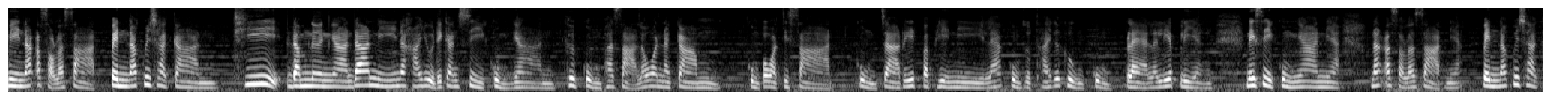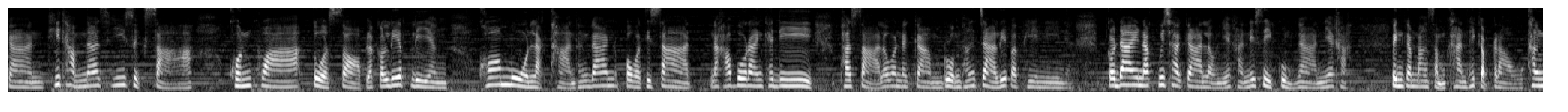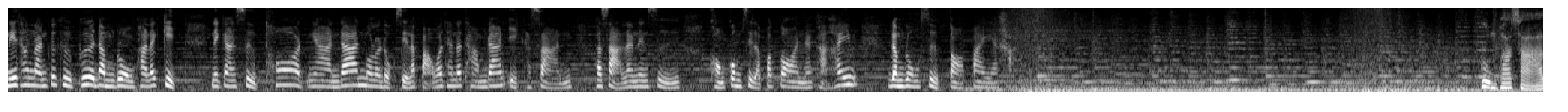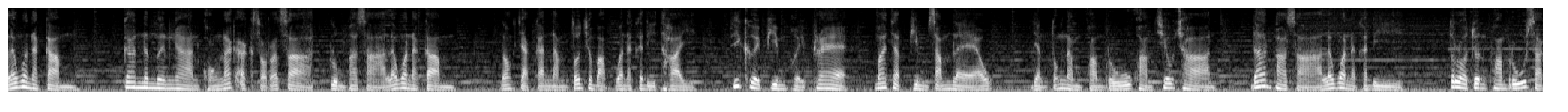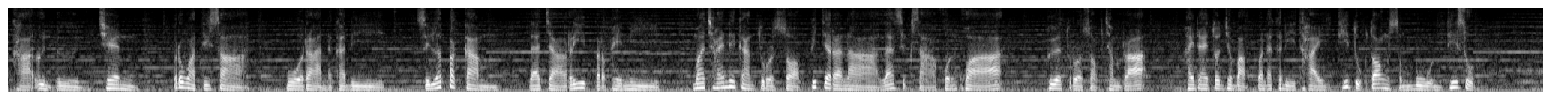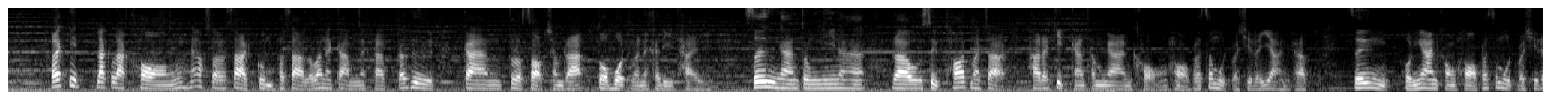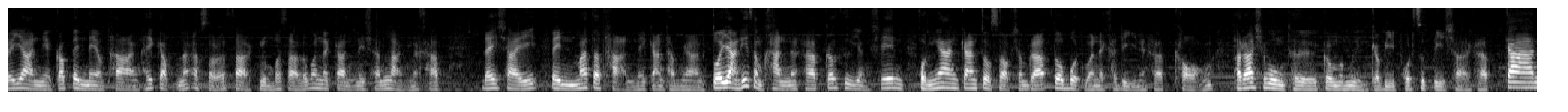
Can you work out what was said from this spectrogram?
มีนักอักษรศาสตร์ เป็นนักวิชาการที่ดำเนินงานด้านนี้นะคะ อยู่ด้วยกัน 4 กลุ่มงาน คือกลุ่มภาษาและวรรณกรรม กลุ่มประวัติศาสตร์ กลุ่มจารีตประเพณี และกลุ่มสุดท้ายก็คือกลุ่มแปลและเรียบเรียง ใน 4 กลุ่มงานเนี่ยนักอักษรศาสตร์เนี่ยเป็นนักวิชาการที่ทำหน้าที่ศึกษา ค้นคว้า ตรวจสอบ แล้วก็เรียบเรียง ข้อมูลหลักฐานทางด้านประวัติศาสตร์นะคะโบราณคดี ภาษาและวรรณกรรม รวมทั้งจารีตประเพณีเนี่ยก็ได้นักวิชาการเหล่านี้ค่ะใน 4 กลุ่มงานเนี่ยค่ะ เป็นกำลังสำคัญให้กับเรา ทั้งนี้ทั้งนั้นก็คือเพื่อดำรงภารกิจในการสืบทอดงานด้านมรดกศิลปะวัฒนธรรมด้านเอกสาร ภาษาและหนังสือของกรมศิลปากรนะคะให้ดำรงสืบต่อไปอะค่ะกลุ่มภาษาและวรรณกรรม การดำเนินงานของนักอักษรศาสตร์ กลุ่มภาษาและวรรณกรรม นอกจากการนำต้นฉบับวรรณคดีไทย ที่เคยพิมพ์เผยแพร่มาจัดพิมพ์ซ้ำแล้ว ยังต้องนำความรู้ความเชี่ยวชาญ ด้านภาษาและวรรณคดี ตลอดจนความรู้สาขาอื่นๆ เช่น ประวัติศาสตร์ โบราณคดี ศิลปกรรม และจารีตประเพณี มาใช้ในการตรวจสอบพิจารณาและศึกษาค้นคว้า เพื่อตรวจสอบชำระให้ได้ต้นฉบับวรรณคดีไทยที่ถูกต้องสมบูรณ์ที่สุด ภารกิจหลักๆ ของนักอักษรศาสตร์กลุ่มภาษาและวรรณกรรมนะครับ ก็คือการตรวจสอบชำระตัวบทวรรณคดีไทย ซึ่งงานตรงนี้นะฮะเราสืบทอดมาจากภารกิจการทำงานของหอพระสมุดวชิรยานครับ ซึ่งผลงานของหอพระสมุดวชิรยานเนี่ยก็เป็นแนวทางให้กับนักอักษรศาสตร์กลุ่มภาษาและวรรณกรรมในชั้นหลังนะครับได้ใช้เป็นมาตรฐานในการทำงาน ตัวอย่างที่สำคัญนะครับก็คืออย่างเช่น ผลงานการตรวจสอบชำระตัวบทวรรณคดีนะครับของพระราชวงศ์เธอกรมหมื่นกวีพจน์สุปรีชาครับ การ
